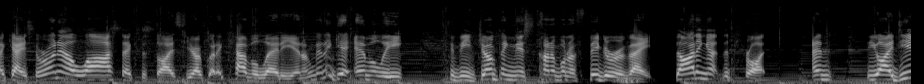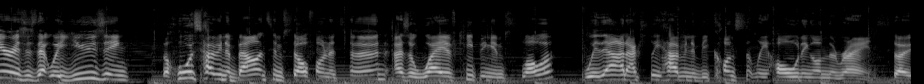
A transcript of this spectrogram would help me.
Okay, so we're on our last exercise here. I've got a cavaletti and I'm gonna get Emily to be jumping this kind of on a figure of eight, starting at the trot. And the idea is, is that we're using the horse having to balance himself on a turn as a way of keeping him slower without actually having to be constantly holding on the reins. So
